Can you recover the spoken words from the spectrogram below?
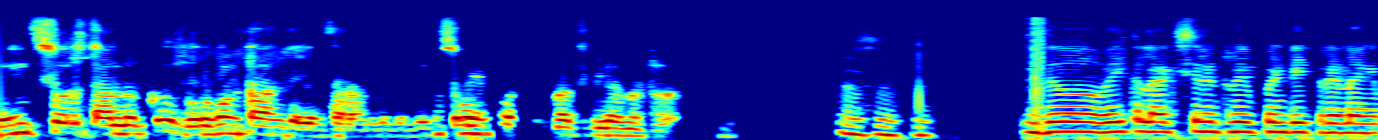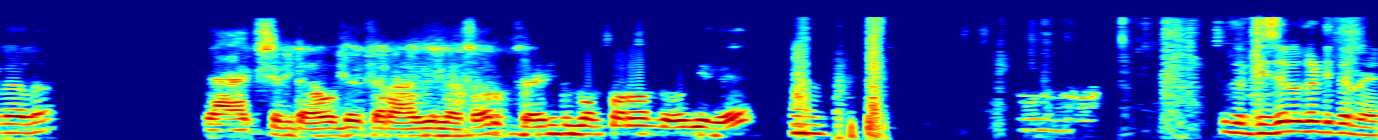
ಲಿಂಗ್ಸೂರ್ ತಾಲೂಕು ಗುರುಗುಂಟ ಅಂತ ಇದೆ ಸರ್ ಅಲ್ಲಿ ಲಿಂಗ್ಸೂರ್ ಇಪ್ಪತ್ತು ಕಿಲೋಮೀಟರ್ ಇದು ವೆಹಿಕಲ್ ಆಕ್ಸಿಡೆಂಟ್ ಟ್ರೀಟ್ಮೆಂಟ್ ಈ ತರ ಏನಾಗಿರಲ್ಲ? ಆಕ್ಸಿಡೆಂಟ್ ಯಾವುದೇ ತರ ಆಗಿಲ್ಲ ಸರ್. ಫ್ರಂಟ್ ಬಂಪರ್ ಒಂದು ಹೋಗಿದೆ. ಇದು ಡೀಸೆಲ್ ಗಾಡಿ ತಾನೆ?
